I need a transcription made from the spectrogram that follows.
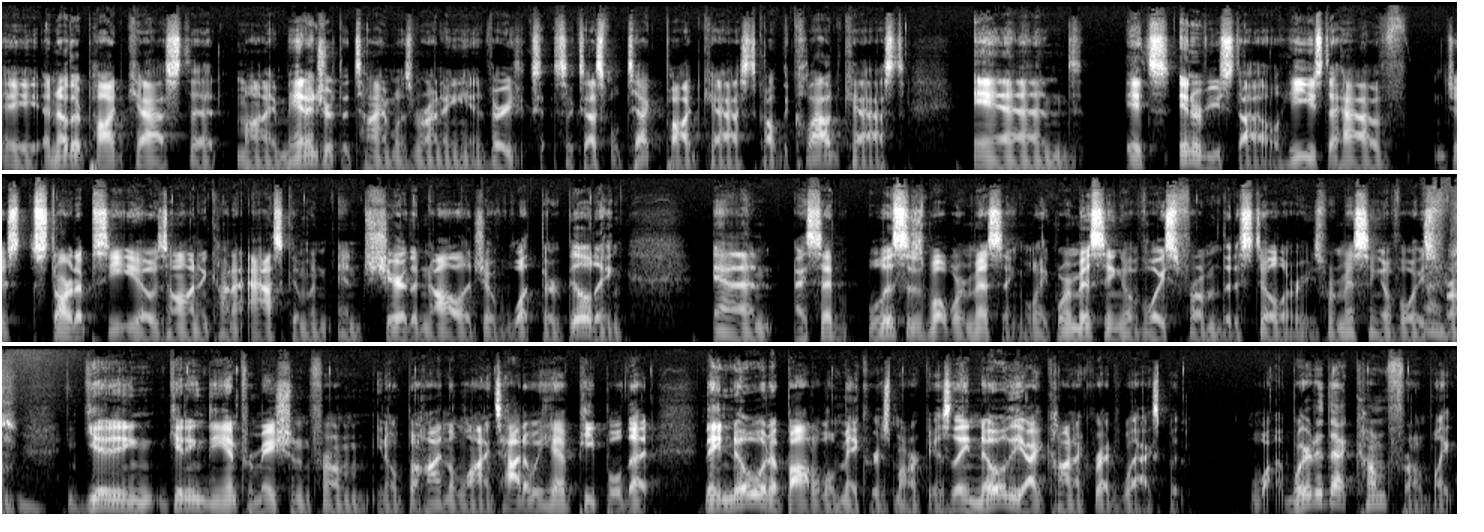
a another podcast that my manager at the time was running, a very suc- successful tech podcast called the Cloudcast, and it's interview style. He used to have just startup CEOs on and kind of ask them and, and share the knowledge of what they're building. And I said, well, this is what we're missing. Like we're missing a voice from the distilleries. We're missing a voice from getting getting the information from you know behind the lines. How do we have people that they know what a bottle of Maker's Mark is? They know the iconic red wax, but wh- where did that come from? Like,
